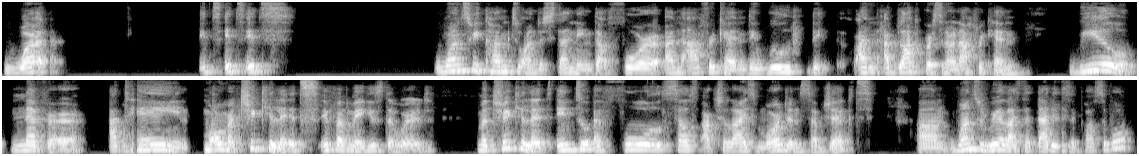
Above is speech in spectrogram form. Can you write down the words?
what it's it's it's once we come to understanding that for an african they will they and a black person or an african will never attain or matriculate if i may use the word matriculate into a full self-actualized modern subject. Um, once we realize that that is impossible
